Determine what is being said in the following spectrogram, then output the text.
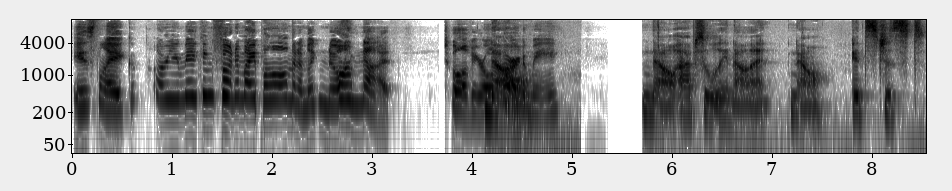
is like, Are you making fun of my poem? And I'm like, No, I'm not. 12 year old No. part of me. No, absolutely not. No. It's just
